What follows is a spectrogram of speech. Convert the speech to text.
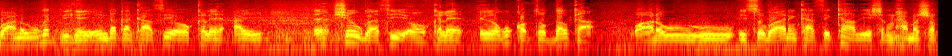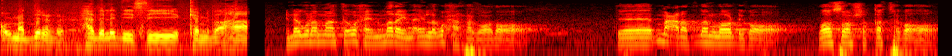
waxaana uga digay in dhaqankaasi oo kale ay showgaasi oo kale in lagu qabto dalka waana uu isagoo arrinkaasi ka hadlaya sheekh maxamed sheekh cumar dirir hadalladiisii ka mid ahaa. Innaguna maanta waxaynu maraynaa in lagu xaragoodo oo dee macrad dhan loo dhigo oo loo soo shaqo tago oo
